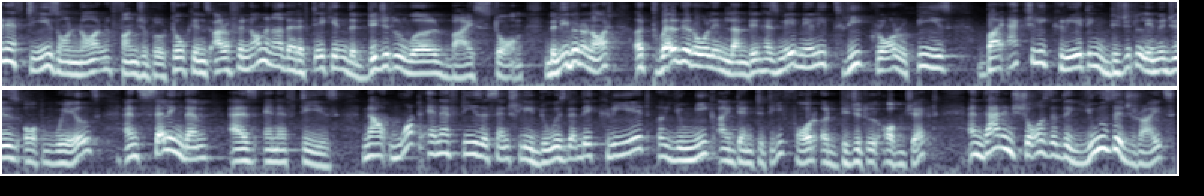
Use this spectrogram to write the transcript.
NFTs or non-fungible tokens are a phenomena that have taken the digital world by storm. Believe it or not, a 12-year-old in London has made nearly 3 crore rupees by actually creating digital images of whales and selling them as NFTs. Now, what NFTs essentially do is that they create a unique identity for a digital object and that ensures that the usage rights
